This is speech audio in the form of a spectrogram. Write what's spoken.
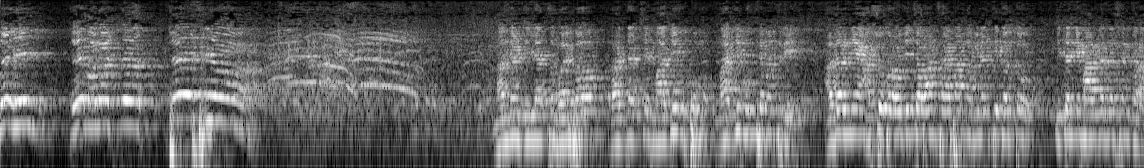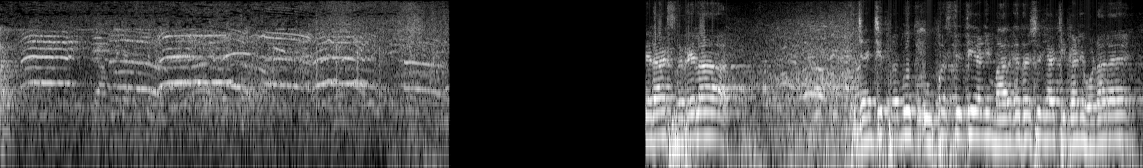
जय हिंद जय महाराष्ट्र जय श्रीराम! नांदेड जिल्ह्याचं वैभव राज्याचे माजी उप माजी मुख्यमंत्री आदरणीय अशोकरावजी चव्हाण साहेबांना विनंती करतो की त्यांनी मार्गदर्शन करावं. विराट सभेला ज्यांची प्रमुख उपस्थिती आणि मार्गदर्शन या ठिकाणी होणार आहे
